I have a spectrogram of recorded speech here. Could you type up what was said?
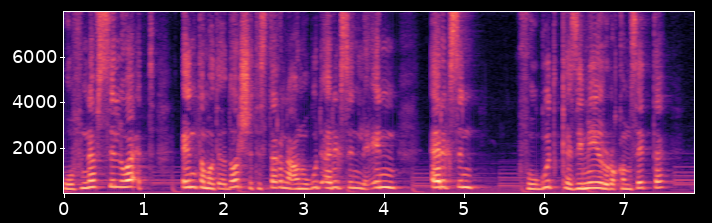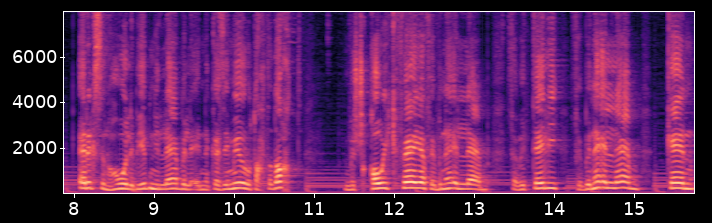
وفي نفس الوقت أنت ما تقدرش تستغنى عن وجود أريكسن لأن أريكسن في وجود كازيميرو رقم ستة. أريكسن هو اللي بيبني اللعب لأن كازيميرو تحت ضغط. مش قوي كفاية في بناء اللعب. فبالتالي في بناء اللعب كان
